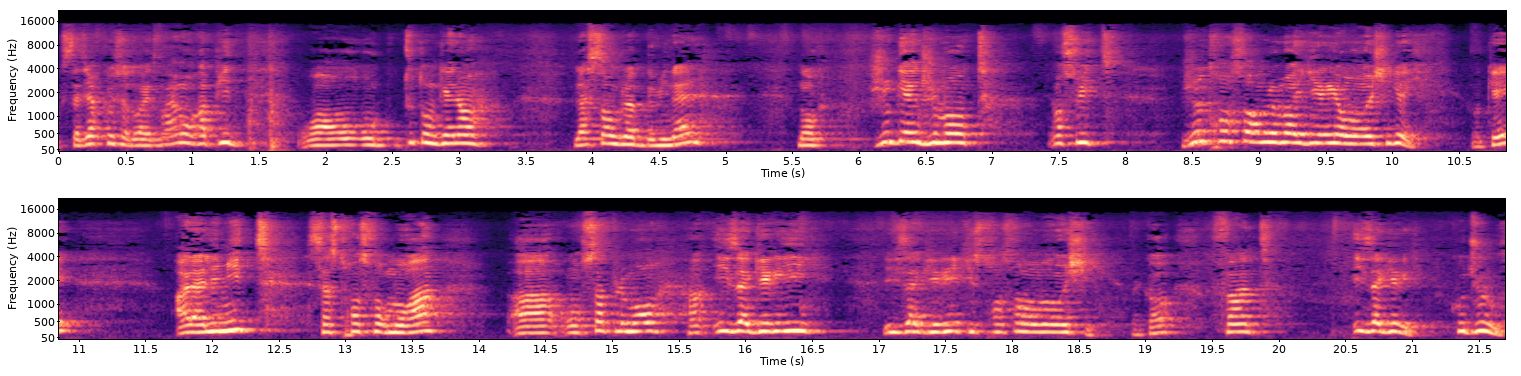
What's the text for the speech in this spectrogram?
C'est-à-dire que ça doit être vraiment rapide tout en gagnant la sangle abdominale. Donc, je gagne, je monte. Ensuite, je transforme le maigiri en ishigiri. Ok? À la limite, ça se transformera en simplement un Isagiri, Isagiri qui se transforme en Oishi. D'accord? Feinte Isagiri, coup de genou.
